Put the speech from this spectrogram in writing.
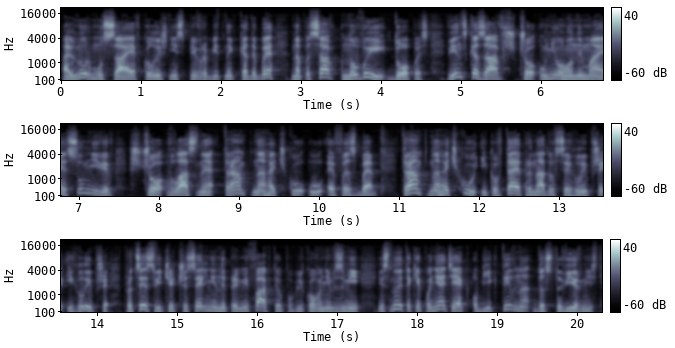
Альнур Мусаєв, колишній співробітник КДБ, написав новий допис. Він сказав, що у нього немає сумнівів, що власне Трамп на гачку у ФСБ. Трамп на гачку і ковтає принаду все глибше і глибше. Про це свідчать чисельні непрямі факти, опубліковані в ЗМІ. Існує таке поняття як об'єктивна достовірність.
